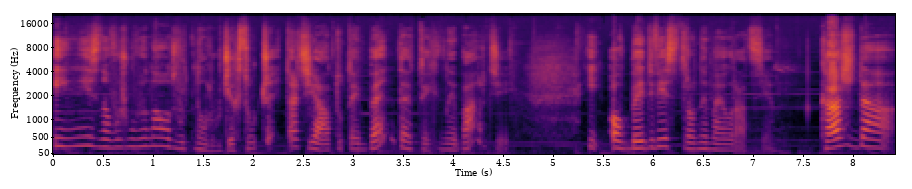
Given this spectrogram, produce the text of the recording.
Inni znowuż mówią na odwrót. No ludzie chcą czytać, ja tutaj będę tych najbardziej. I obydwie strony mają rację. Każda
